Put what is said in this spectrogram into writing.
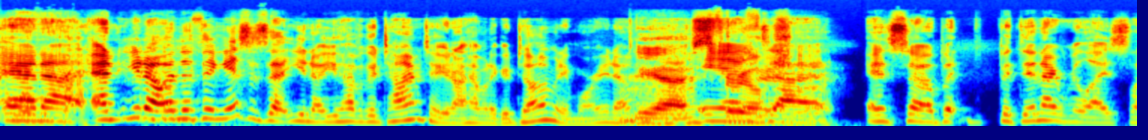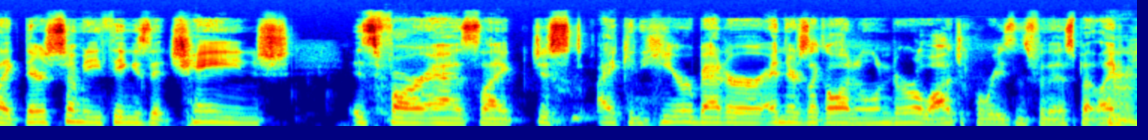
and Oh, uh, and you know, and the thing is, is that you know you have a good time until you're not having a good time anymore. You know, Yeah, and true. For uh, sure. and so, but but then I realized like there's so many things that changed as far as like just I can hear better, and there's like a lot of neurological reasons for this, but like Mm.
